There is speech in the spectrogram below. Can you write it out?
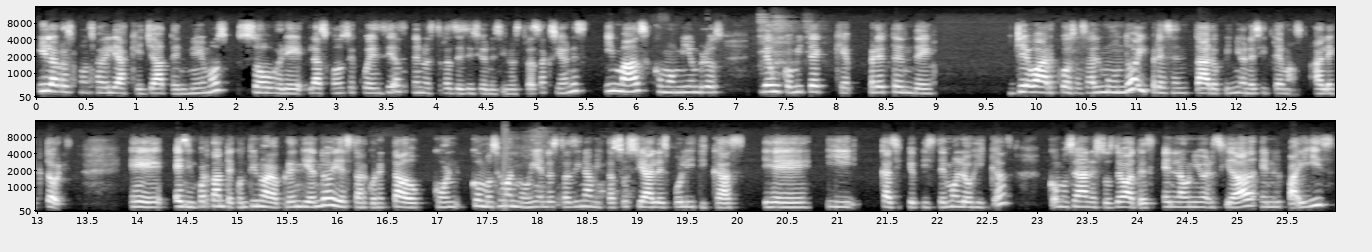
y la responsabilidad que ya tenemos sobre las consecuencias de nuestras decisiones y nuestras acciones y más como miembros de un comité que pretende llevar cosas al mundo y presentar opiniones y temas a lectores. Eh, es importante continuar aprendiendo y estar conectado con cómo se van moviendo estas dinámicas sociales, políticas eh, y casi que epistemológicas, cómo se dan estos debates en la universidad, en el país,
